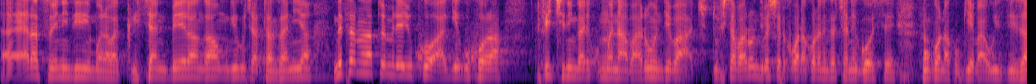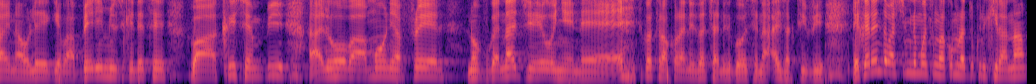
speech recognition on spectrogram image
Eh, yarasohoye n'indirimbo na ba Christian Bella ngaho mu gihugu cya Tanzania. Ndetse aranatwemereye yuko agiye gukora featuring ari kumwe n'abarundi bacu. Dufise abarundi benshi bariko barakora neza cyane gose nkuko nakubwiye ba Wiz Designer Olege ba Berry Music ndetse ba Chris MB ariho ba Monia Frere novuga na jewe nyene tuko turakora neza cyane gose na Isaac TV reka nende bashimire mwese mwako muradukurikirana.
